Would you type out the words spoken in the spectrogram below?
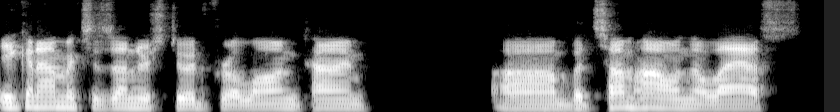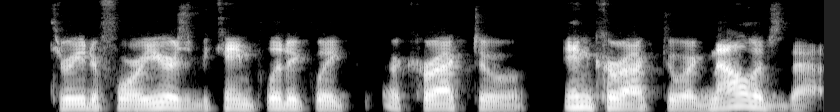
economics has understood for a long time, um, but somehow in the last three to four years, it became politically correct to incorrect to acknowledge that.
